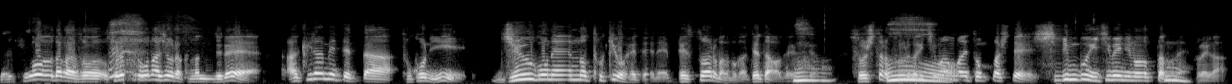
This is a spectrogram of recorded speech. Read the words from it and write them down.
う、そう、だからそう、それと同じような感じで、諦めてたとこに、15年の時を経てね、ベストアルバムが出たわけですよ。そしたらそれが1万枚突破して、新聞一面に載ったのね、うんそれが。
